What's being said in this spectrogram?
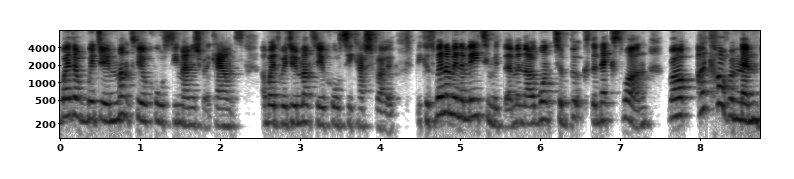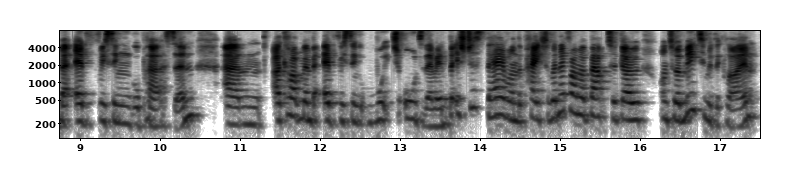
whether we're doing monthly or quarterly management accounts and whether we're doing monthly or quarterly cash flow. Because when I'm in a meeting with them and I want to book the next one, well, I can't remember every single person. Um, I can't remember every single which order they're in, but it's just there on the page. So whenever I'm about to go onto a meeting with the client,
